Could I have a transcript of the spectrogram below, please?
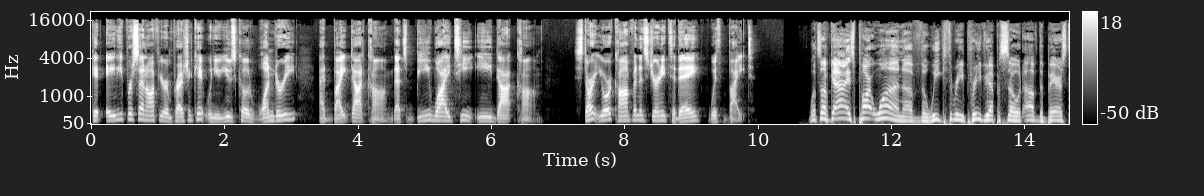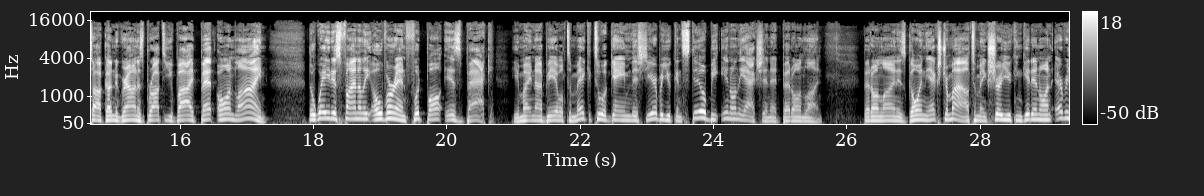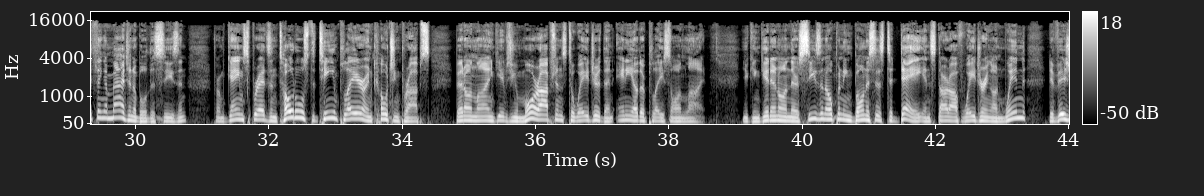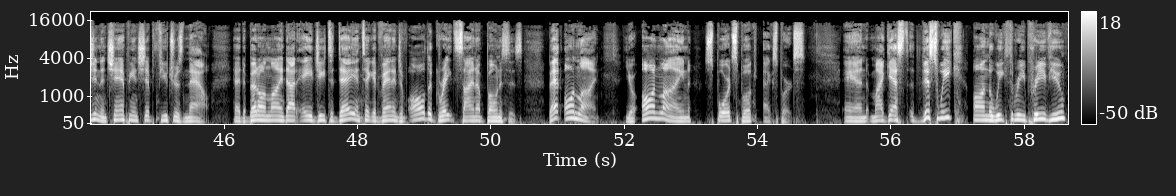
Get 80% off your impression kit when you use code WONDERY at Byte.com. That's B-Y-T-E dot com. Start your confidence journey today with Byte. What's up, guys? Part one of the week three preview episode of the Bears Talk Underground is brought to you by Bet Online. The wait is finally over and football is back. You might not be able to make it to a game this year, but you can still be in on the action at Bet Online. BetOnline is going the extra mile to make sure you can get in on everything imaginable this season, from game spreads and totals to team player and coaching props. BetOnline gives you more options to wager than any other place online. You can get in on their season opening bonuses today and start off wagering on win, division, and championship futures now. Head to betonline.ag today and take advantage of all the great sign up bonuses. Bet Online, your online sportsbook experts. And my guest this week on the week three preview,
